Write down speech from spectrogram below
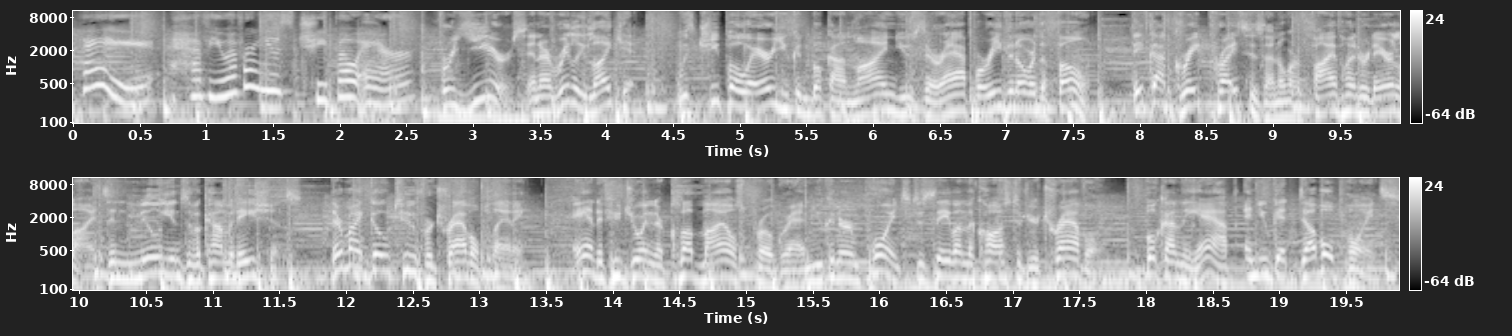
Hey, have you ever used CheapOair? For years, and I really like it. With CheapOair, you can book online, use their app, or even over the phone. They've got great prices on over 500 airlines and millions of accommodations. They're my go to for travel planning. And if you join their Club Miles program, you can earn points to save on the cost of your travel. Book on the app and you get double points.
